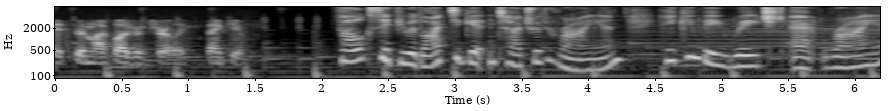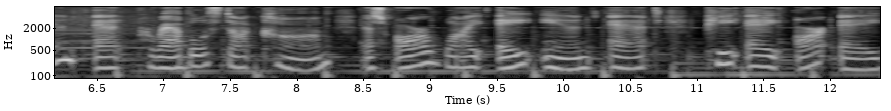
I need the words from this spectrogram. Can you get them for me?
It's been my pleasure, Shirley. Thank you. Folks, if you would like to get in touch with Ryan, he can be reached at ryan at parabilis.com. That's R Y A N at P A R A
